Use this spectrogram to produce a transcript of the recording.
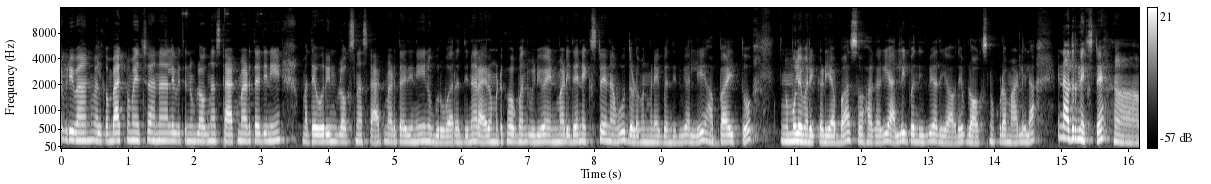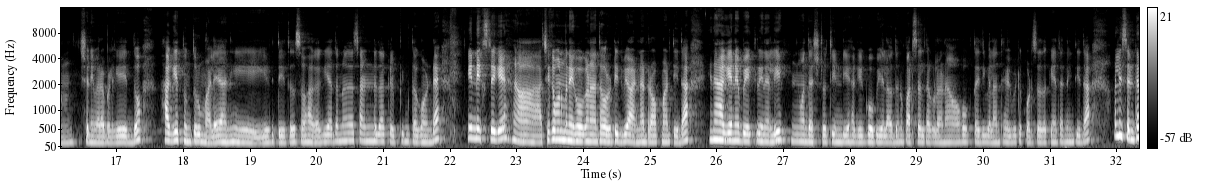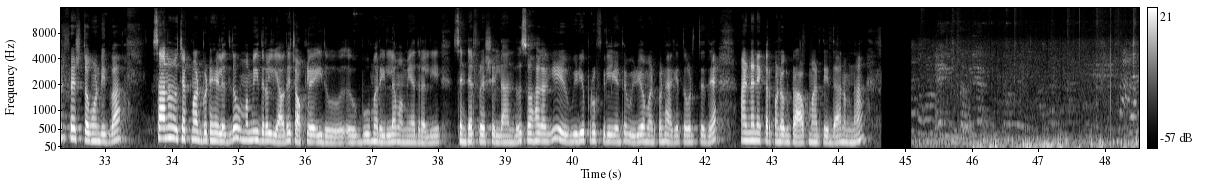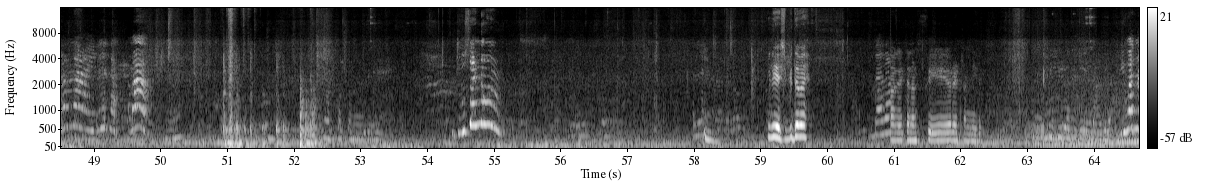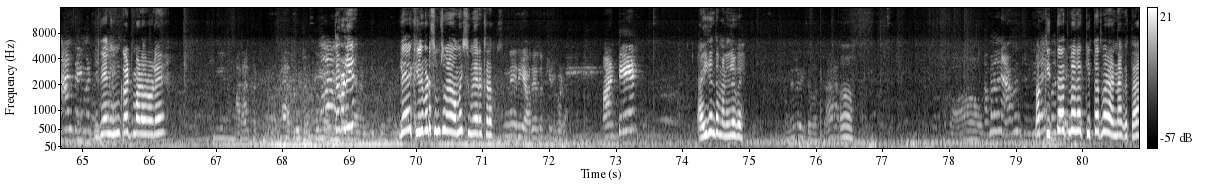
Everyone welcome back to my channel. ಇವತ್ತಿನ ಬ್ಲಾಗ್ನ start ಮಾಡ್ತಾ ಇದ್ದೀನಿ. ಮತ್ತು ಊರಿನ ಬ್ಲಾಗ್ಸ್ನ ಸ್ಟಾರ್ಟ್ ಮಾಡ್ತಾ ಇದ್ದೀನಿ. ಇನ್ನು ಗುರುವಾರದ ದಿನ ರಾಯರ ಮಠಕ್ಕೆ ಹೋಗಿ ಬಂದು ವಿಡಿಯೋ ಎಂಡ್ ಮಾಡಿದೆ ನೆಕ್ಸ್ಟ್ ಡೇ ನಾವು ದೊಡ್ಡಮ್ಮನ ಮನೆಗೆ ಬಂದಿದ್ವಿ. ಅಲ್ಲಿ ಹಬ್ಬ ಇತ್ತು. ಮೂಲೆ ಮರಿ ಕಡಿ ಹಬ್ಬ. ಸೊ ಹಾಗಾಗಿ ಅಲ್ಲಿಗೆ ಬಂದಿದ್ವಿ. ಅದು ಯಾವುದೇ ಬ್ಲಾಗ್ಸ್ನೂ ಕೂಡ ಮಾಡಲಿಲ್ಲ. ಇನ್ನಾದರೂ ನೆಕ್ಸ್ಟ್ ಡೇ ಶನಿವಾರ ಬೆಳಗ್ಗೆ ಎದ್ದು ಹಾಗೆ ತುಂತುರು ಮಳೆ ಹನಿ ಇಡ್ತಿತ್ತು ಸೊ ಹಾಗಾಗಿ ಅದನ್ನು ಸಣ್ಣದ ಕ್ಲಿಪ್ಪಿಂಗ್ ತೊಗೊಂಡೆ. ಇನ್ನು ನೆಕ್ಸ್ಟ್ ಡೇಗೆ ಚಿಕ್ಕಮ್ಮನ ಮನೆಗೆ ಹೋಗೋಣ ಅಂತ ಹೊರಟಿದ್ವಿ. ಅಣ್ಣ ಡ್ರಾಪ್ ಮಾಡ್ತಿದ್ದ. ಇನ್ನು ಹಾಗೇನೇ ಬೇಕ್ರಿನಲ್ಲಿ ಒಂದಷ್ಟು ತಿಂಡಿ ಹಾಗೆ ಗೋಬಿ ಎಲ್ಲ ಅದನ್ನು ಪಾರ್ಸೆಲ್ ತಗೊಳ್ಳೋಣ, ಹೋಗ್ತಾ ಇದೀವಲ್ಲ ಅಂತ ಹೇಳಿಬಿಟ್ಟು ಕೊಡ್ಸೋದಕ್ಕೆ ಅಂತ ನಿಂತಿದ್ದ. ಅಲ್ಲಿ ಸೆಂಟರ್ ಫ್ರೆಶ್ ತೊಗೊಂಡಿದ್ವಾ? ಸಾನು ಚೆಕ್ ಮಾಡಿಬಿಟ್ಟು ಹೇಳಿದ್ಲು, ಮಮ್ಮಿ ಇದರಲ್ಲಿ ಯಾವುದೇ ಚಾಕ್ಲೇಟ್ ಇದು ಬೂಮರ್ ಇಲ್ಲ ಮಮ್ಮಿ ಅದರಲ್ಲಿ ಸೆಂಟರ್ ಫ್ರೆಶ್ ಇಲ್ಲ ಅಂದ್ಲು. ಸೊ ಹಾಗಾಗಿ ವಿಡಿಯೋ ಪ್ರೂಫ್ ಇರಲಿ ಅಂತ ವಿಡಿಯೋ ಮಾಡ್ಕೊಂಡು ಹಾಗೆ ತೋರಿಸ್ತಿದ್ದೆ. ಅಣ್ಣನೇ ಕರ್ಕೊಂಡೋಗಿ ಡ್ರಾಪ್ ಮಾಡ್ತಿದ್ದ ನಮ್ಮನ್ನ ಇಲ್ಲಿ ಎಷ್ಟು ಬಿದ್ದಾವೆ? ಆಗೈತೆ ನನ್ನ ಫೇವ್ರೇಟ್ ಹಣ್ಣಿದು ಇದೇನು ಹಿಂಗೆ ಕಟ್ ಮಾಡೋ ನೋಡೆ ಮರ ಕಟ್ ಮಾಡಿದ್ರೆ ಅದ್ರ ಜೊತೆ ಲೇ ಕಿಳ್ಬೇಡ ಸುಮ್ ಸುಮ್ಮನೆ ಒಮ್ಮೆ ಸುಮ್ಮನೆ ಕಡ ಸುಮ್ಮನೆ ರೀ ಯಾವುದೇ ಕಿಳ್ಬೇಡ. ಆಂಟಿ! ಐದಂತ ಮನೇಲಿ ಬೇ ಹಾಂ. ಕಿತ್ತಾದ್ಮೇಲೆ ಕಿತ್ತಾದ್ಮೇಲೆ ಹಣ್ಣಾಗುತ್ತಾ?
